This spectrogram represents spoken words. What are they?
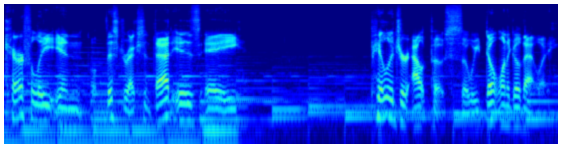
carefully in this direction, that is a pillager outpost, so we don't want to go that way.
